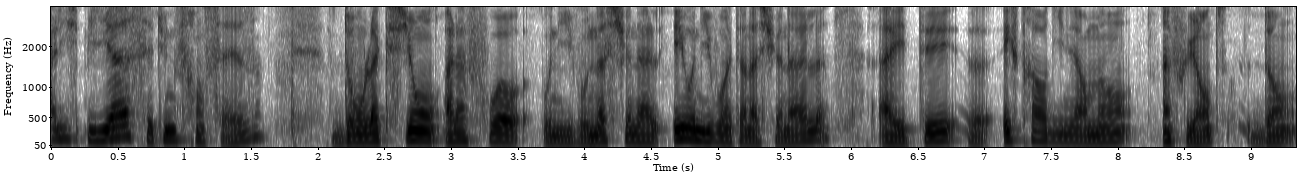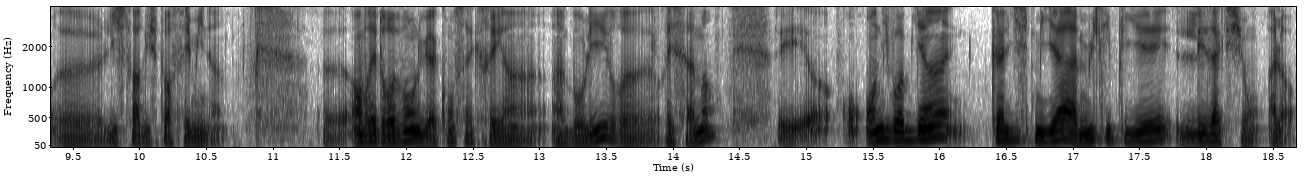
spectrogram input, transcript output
Alice Milias est une Française dont l'action à la fois au niveau national et au niveau international a été euh, extraordinairement influente dans euh, l'histoire du sport féminin. Euh, André Drevon lui a consacré un, beau livre récemment. Et on, y voit bien qu'Alice Mia a multiplié les actions. Alors,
